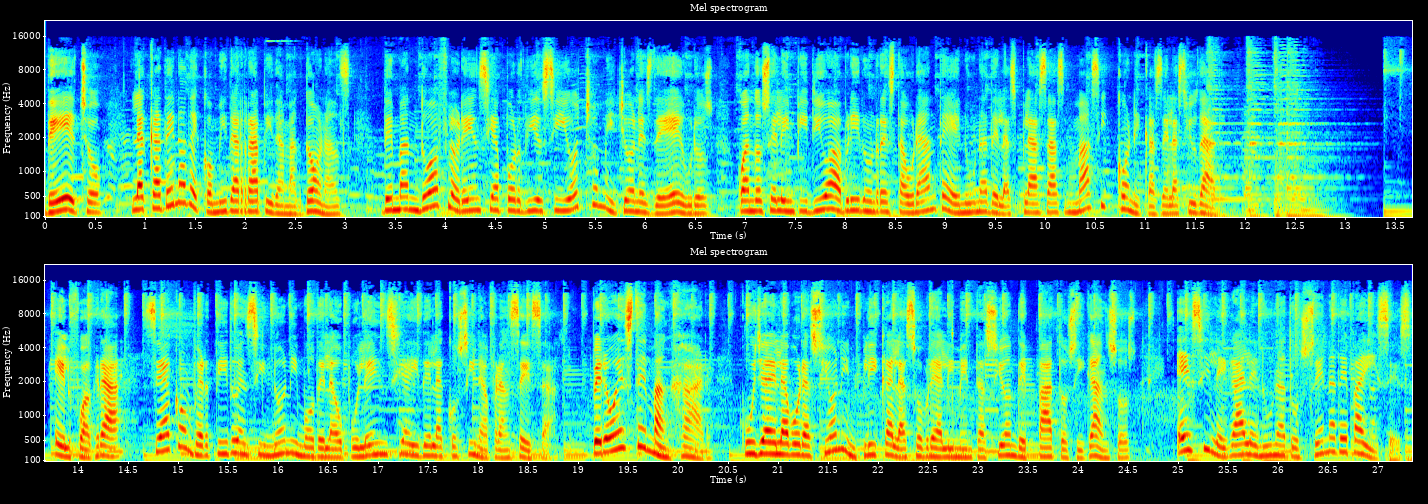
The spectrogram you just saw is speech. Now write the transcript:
De hecho, la cadena de comida rápida McDonald's demandó a Florencia por 18 millones de euros cuando se le impidió abrir un restaurante en una de las plazas más icónicas de la ciudad. El foie gras se ha convertido en sinónimo de la opulencia y de la cocina francesa. Pero este manjar, cuya elaboración implica la sobrealimentación de patos y gansos, es ilegal en una docena de países,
